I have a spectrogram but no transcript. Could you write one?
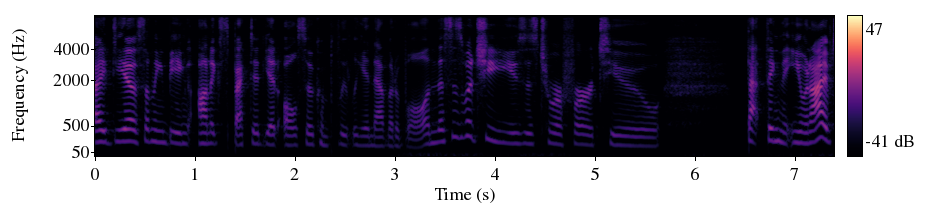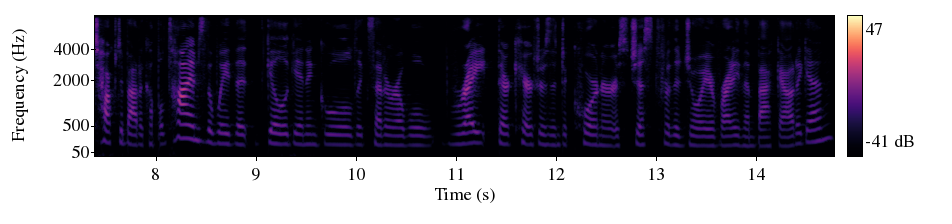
idea of something being unexpected yet also completely inevitable, and this is what she uses to refer to that thing that you and I have talked about a couple times, the way that Gilligan and Gould, et cetera, will write their characters into corners just for the joy of writing them back out again.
